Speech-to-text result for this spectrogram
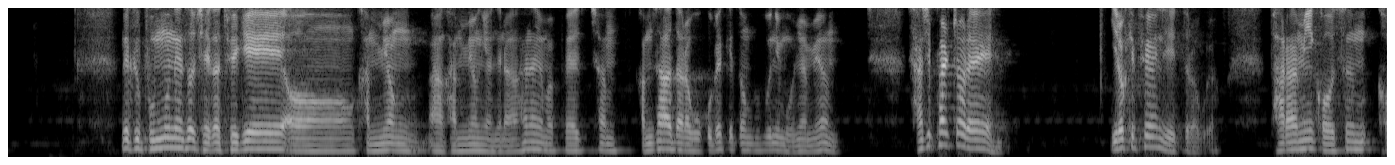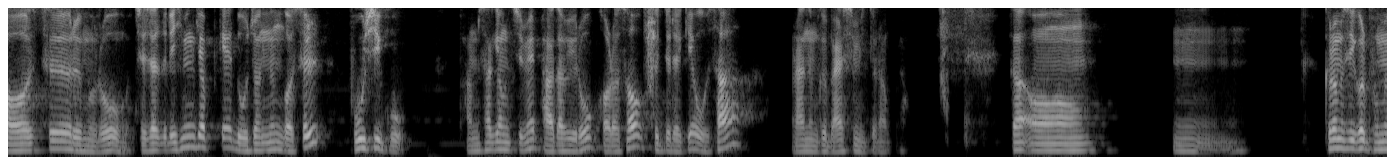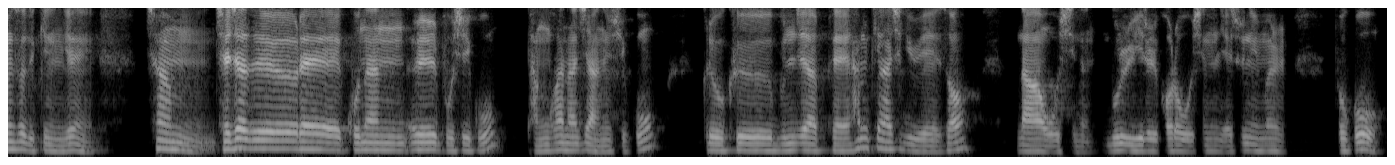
근데 그 본문에서 제가 되게 어 감명 아 감명이 아니라 하나님 앞에 참 감사하다라고 고백했던 부분이 뭐냐면 48 절에 이렇게 표현되어 있더라고요. 바람이 거슴 거스름으로 제자들이 힘겹게 노젓는 것을 보시고 밤 사경쯤에 바다 위로 걸어서 그들에게 오사라는 그 말씀이 있더라고요. 그러니까 어 음 그러면서 이걸 보면서 느끼는 게 참 제자들의 고난을 보시고 방관하지 않으시고 그리고 그 문제 앞에 함께 하시기 위해서 나아오시는 물 위를 걸어오시는 예수님을 보고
